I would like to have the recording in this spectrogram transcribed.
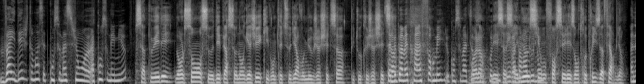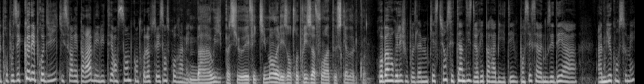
va aider justement à cette consommation, euh, à consommer mieux? Ça peut aider, dans le sens euh, des personnes engagées qui vont peut-être se dire, vaut mieux que j'achète ça plutôt que j'achète Ça, ça. peut permettre à informer le consommateur sur le Voilà, produit. mais ça serait mieux si on forçait les entreprises à faire bien. À ne proposer que des produits qui soient réparables et lutter ensemble contre l'obsolescence programmée. Ben oui, parce que effectivement, les entreprises font un peu ce qu'elles veulent, quoi. Robin Morelli, je vous pose la même question. Cet indice de réparabilité, vous pensez que ça va nous aider à, à mieux consommer?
